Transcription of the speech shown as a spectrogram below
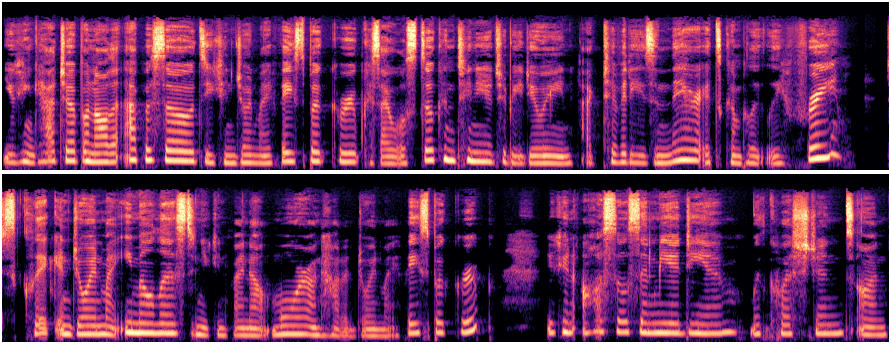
you can catch up on all the episodes. You can join my Facebook group because I will still continue to be doing activities in there. It's completely free. Just click and join my email list, and you can find out more on how to join my Facebook group. You can also send me a DM with questions on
